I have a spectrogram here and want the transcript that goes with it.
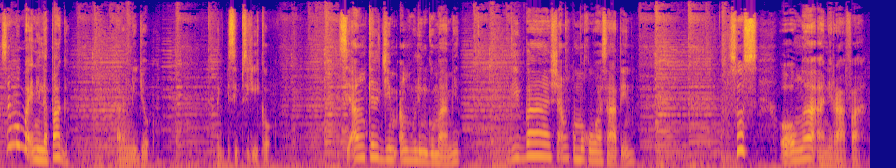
Saan mo ba inilapag? Tanong ni Joe. Nag-isip si Kiko. Si Uncle Jim ang huling gumamit. Di ba siya ang kumukuha sa atin? Sus, oo nga, ani Rafa.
